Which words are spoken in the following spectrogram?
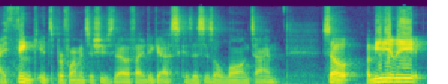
I think it's performance issues though, if I had to guess, because this is a long time. So immediately,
